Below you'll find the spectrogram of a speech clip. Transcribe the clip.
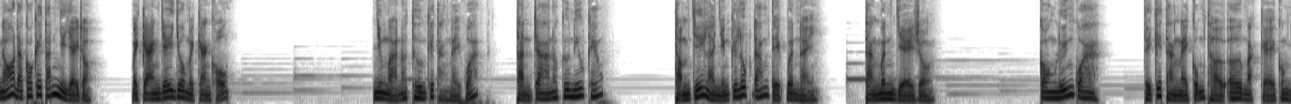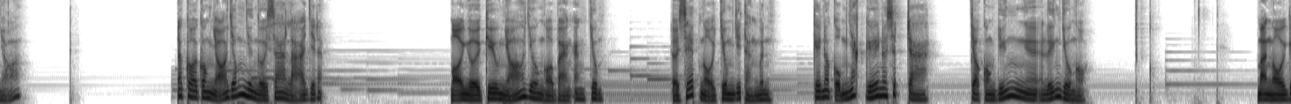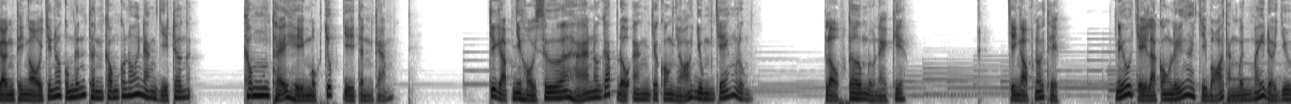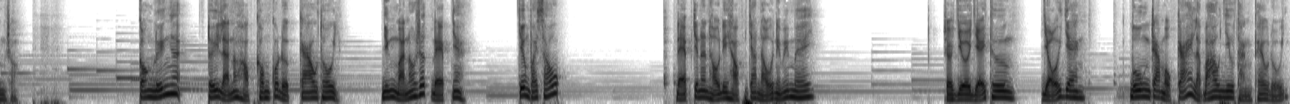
Nó đã có cái tánh như vậy rồi. Mày càng dây vô mày càng khổ. Nhưng mà nó thương cái thằng này quá, Thành ra nó cứ níu kéo. Thậm chí là những cái lúc đám tiệc bên này, Thằng Minh về rồi. Con luyến qua, Thì cái thằng này cũng thờ ơ mặc kệ con nhỏ. Nó coi con nhỏ giống như người xa lạ vậy đó. Mọi người kêu nhỏ vô ngồi bàn ăn chung, Rồi xếp ngồi chung với thằng Minh. Cái nó cũng nhắc ghế nó xích trà cho con Duyến ờ, luyến vô ngồi. Mà ngồi gần thì ngồi chứ nó cũng nín thinh, không có nói năng gì trơn á. Không thể hiện một chút gì tình cảm. Chứ gặp như hồi xưa hả, Nó gấp đồ ăn cho con nhỏ dung chén luôn. Lột tôm đồ này kia. Chị Ngọc nói thiệt, Nếu chị là con Luyến Chị bỏ thằng Minh mấy đời dương rồi. Con Luyến á, Tuy là nó học không có được cao thôi, Nhưng mà nó rất đẹp nha. Chứ không phải xấu. Đẹp cho nên hội đi học cha nội này mới mê. Rồi vừa dễ thương, Giỏi giang, Buông ra một cái là bao nhiêu thằng theo đuổi.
